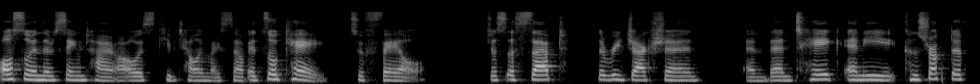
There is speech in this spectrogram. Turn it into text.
also in the same time, I always keep telling myself it's okay to fail. Just accept the rejection and then take any constructive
